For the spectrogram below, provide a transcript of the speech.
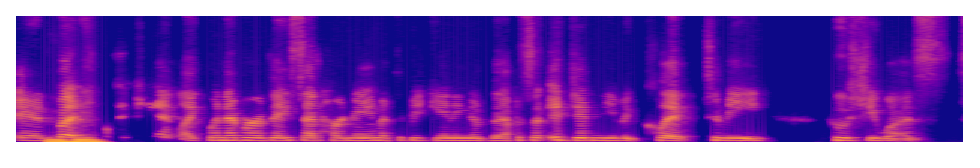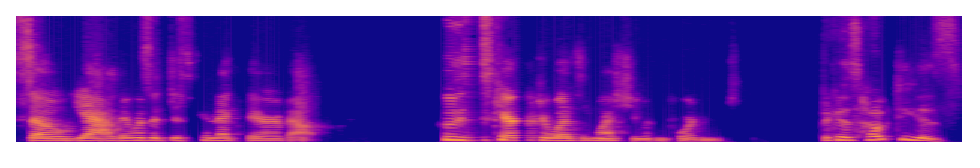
And but Mhm. again, like whenever they said her name at the beginning of the episode, it didn't even click to me who she was. So yeah, there was a disconnect there about who this character was and why she was important. Because Hoki is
